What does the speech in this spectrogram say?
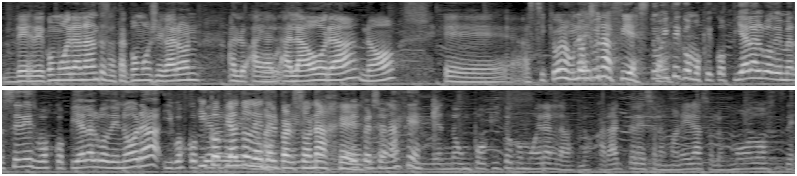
desde cómo eran antes hasta cómo llegaron a, lo- a- a la hora, ¿no? Eh, así que bueno, una- es una fiesta. Tuviste como que copiar algo de Mercedes, vos copiar algo de Nora y vos copiar Y copiando algo de desde el personaje. ¿El personaje? viendo un poquito cómo eran las- los caracteres o las maneras o los modos de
